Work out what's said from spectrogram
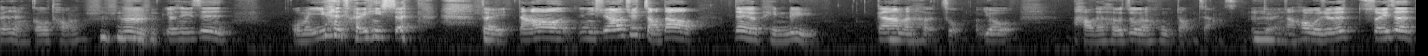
跟人沟通，嗯，尤其是我们医院的医生，对，然后你需要去找到那个频率跟他们合作，有。好的合作跟互动这样子，对。然后我觉得随着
